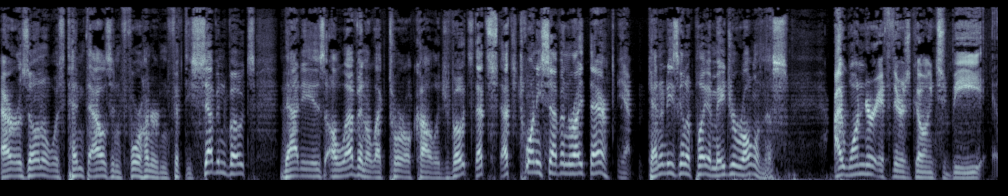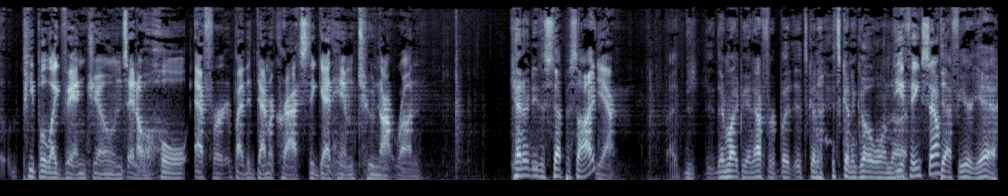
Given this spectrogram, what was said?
Arizona was ten thousand four hundred and fifty seven votes. That is eleven electoral college votes. That's that's twenty seven right there. Yep. Kennedy's going to play a major role in this. I wonder if there's going to be people like Van Jones and a whole effort by the Democrats to get him to not run. Kennedy to step aside. Yeah. There might be an effort, but it's gonna it's gonna go on. Do you uh, think so? Deaf ear, yeah.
